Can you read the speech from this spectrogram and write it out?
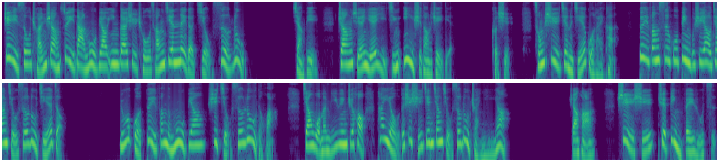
这艘船上最大的目标应该是储藏间内的九色鹿。想必张璇也已经意识到了这一点。可是，从事件的结果来看，对方似乎并不是要将九色鹿劫走。如果对方的目标是九色鹿的话，将我们迷晕之后，他有的是时间将九色鹿转移啊。然而，事实却并非如此。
